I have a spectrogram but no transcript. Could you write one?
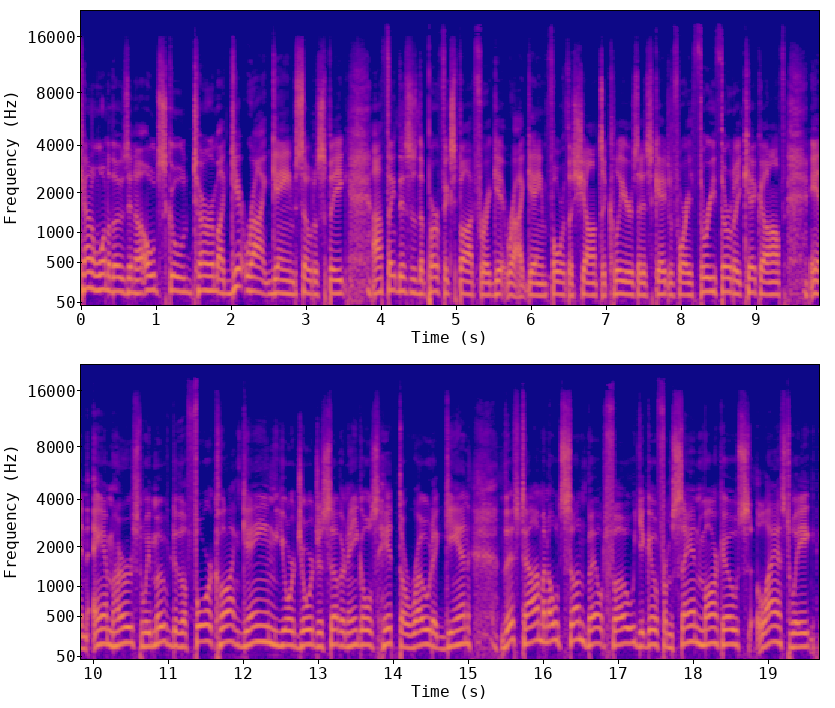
kind of one of those in an old school term, a get right game, so to speak. I think this is the perfect spot for a get right game for the Chanticleers that is scheduled for a 3:30 kickoff in Amherst. We move to the four o'clock game. Your Georgia Southern Eagles hit the road again. This time, an old Sun Belt foe. You go from San Marcos last week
